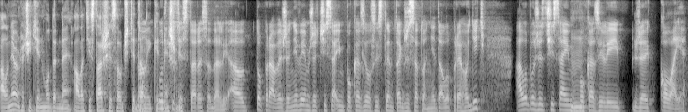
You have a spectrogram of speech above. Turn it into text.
ale neviem, či tie moderné, ale tie staršie sa určite no, dali, keď určite nešli. staré sa dali, ale to práve, že neviem, že či sa im pokazil systém tak, že sa to nedalo prehodiť, alebo že či sa im hmm. pokazili, že kolaje.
